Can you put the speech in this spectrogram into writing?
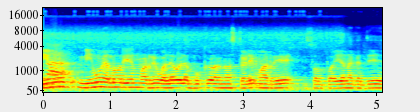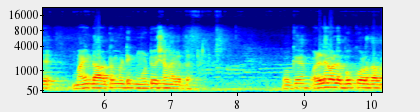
ನೀವು ನೀವು ಎಲ್ಲರೂ ಏನು ಮಾಡ್ರಿ ಒಳ್ಳೆ ಒಳ್ಳೆ ಬುಕ್ಗಳನ್ನು ಸ್ಟಡಿ ಮಾಡ್ರಿ. ಸ್ವಲ್ಪ ಏನಾಗತ್ತಿ ಮೈಂಡ್ ಆಟೋಮೆಟಿಕ್ ಮೋಟಿವೇಶನ್ ಆಗುತ್ತೆ. ಓಕೆ ಒಳ್ಳೆ ಒಳ್ಳೆ ಬುಕ್ಗಳದಾವ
